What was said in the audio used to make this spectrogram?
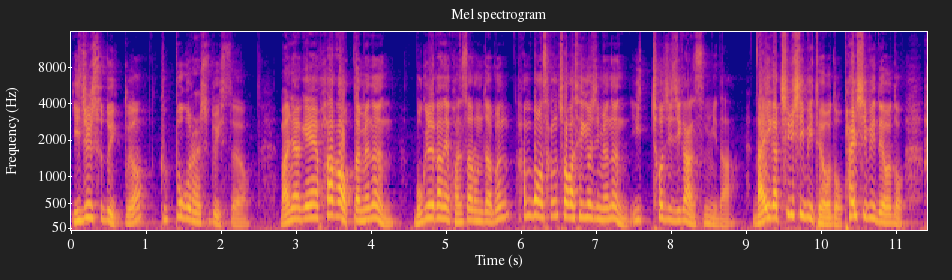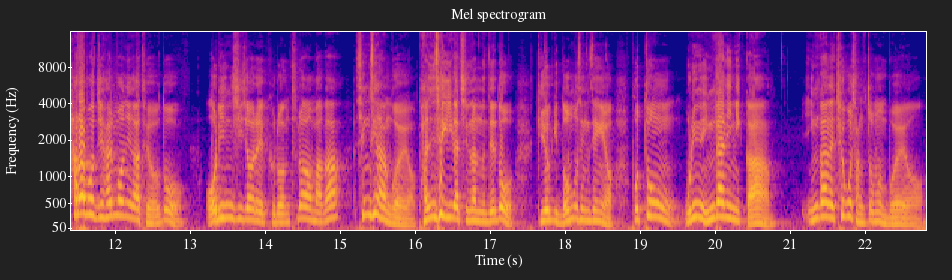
잊을 수도 있고요. 극복을 할 수도 있어요. 만약에 화가 없다면은 목일간의 관살혼잡은 한 번 상처가 새겨지면은 잊혀지지가 않습니다. 나이가 70이 되어도 80이 되어도 할아버지 할머니가 되어도 어린 시절의 그런 트라우마가 생생한 거예요. 반세기가 지났는데도 기억이 너무 생생해요. 보통 우리는 인간이니까 인간의 최고 장점은 뭐예요?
